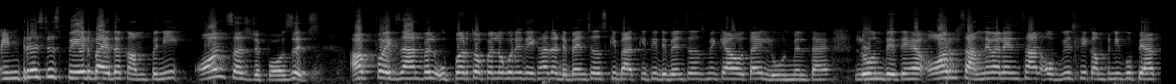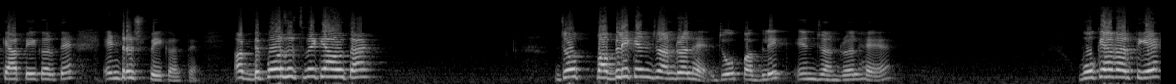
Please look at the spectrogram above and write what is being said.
interest is paid by the company on such deposits अब फॉर एग्ज़ाम्पल ऊपर तो अपन लोगों ने देखा था डिबेंचर्स की बात की थी। डिबेंचर्स में क्या होता है? लोन मिलता है लोन देते हैं और सामने वाले इंसान ऑब्वियसली कंपनी को क्या क्या पे करते हैं? इंटरेस्ट पे करते हैं। अब डिपॉजिट्स में क्या होता है? जो पब्लिक इन जनरल है, जो पब्लिक इन जनरल है, वो क्या करती है?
